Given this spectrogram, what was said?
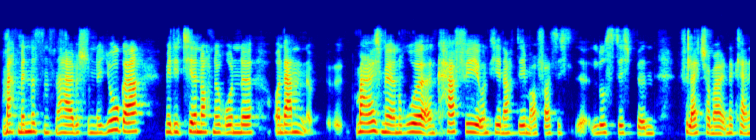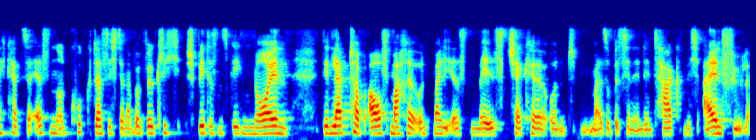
mache mindestens eine halbe Stunde Yoga, meditiere noch eine Runde und dann mache ich mir in Ruhe einen Kaffee und je nachdem, auf was ich äh, lustig bin, vielleicht schon mal eine Kleinigkeit zu essen und gucke, dass ich dann aber wirklich spätestens gegen neun den Laptop aufmache und mal die ersten Mails checke und mal so ein bisschen in den Tag mich einfühle.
